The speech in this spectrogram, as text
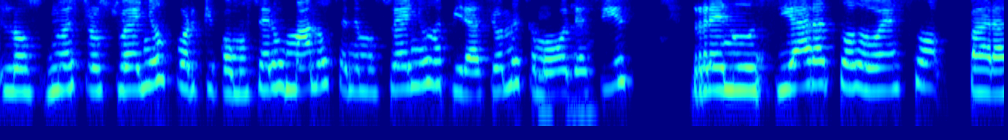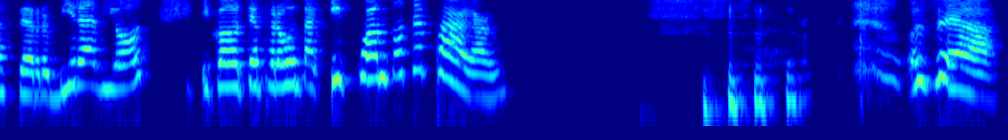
los, nuestros sueños, porque como seres humanos tenemos sueños, aspiraciones, como vos decís, renunciar a todo eso para servir a Dios. Y cuando te preguntan, ¿y cuánto te pagan? o sea,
